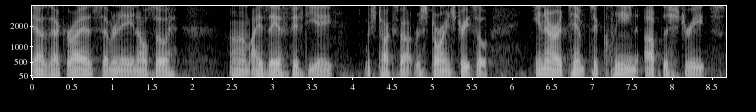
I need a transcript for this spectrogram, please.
yeah, Zechariah seven and eight, and also um, Isaiah fifty eight, which talks about restoring streets. So in our attempt to clean up the streets,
